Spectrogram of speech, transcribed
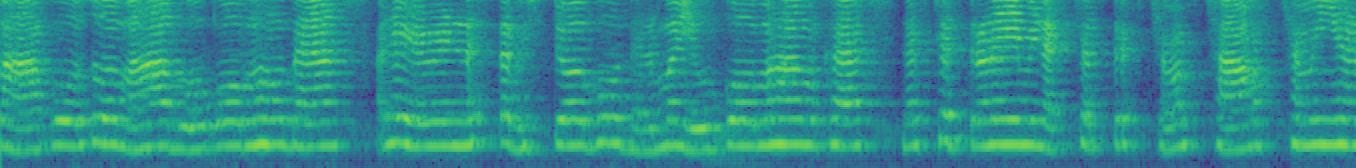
महाकोशो महाभोगो महोदन अनिर्विण्णस्तभिष्टो भूधर्मयूपो महामुख नक्षत्रणेमि नक्षत्रक्षमक्षामक्षमीहण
